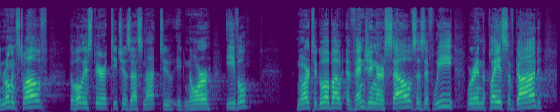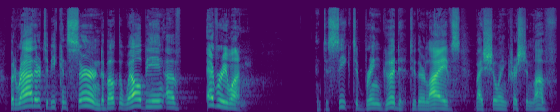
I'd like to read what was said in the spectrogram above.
In Romans 12, the Holy Spirit teaches us not to ignore evil, nor to go about avenging ourselves as if we were in the place of God, but rather to be concerned about the well being of everyone and to seek to bring good to their lives by showing Christian love.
